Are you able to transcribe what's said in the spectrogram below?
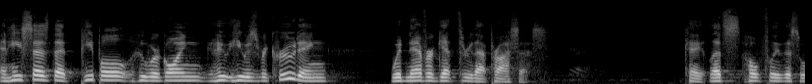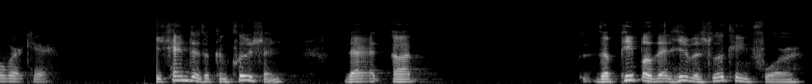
And he says that people who were going, who he was recruiting, would never get through that process. Okay, let's hopefully this will work here. He came to the conclusion that uh, the people that he was looking for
